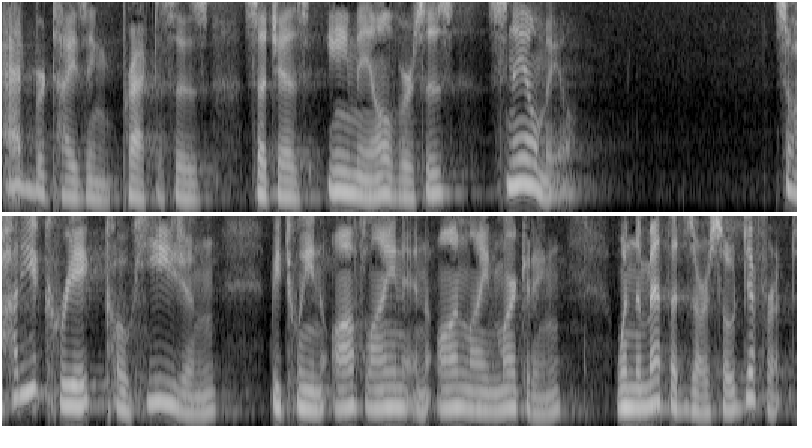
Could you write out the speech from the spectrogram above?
advertising practices such as email versus snail mail. So, how do you create cohesion between offline and online marketing when the methods are so different?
